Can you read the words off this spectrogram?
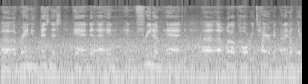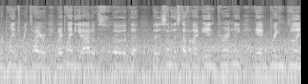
a, a brand new business and, uh, and, and freedom and uh, what I'll call retirement, but I don't ever plan to retire. But I plan to get out of uh, the, the some of the stuff I'm in currently and bring good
